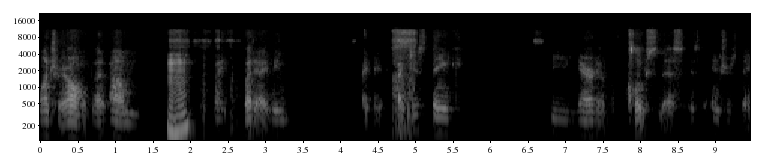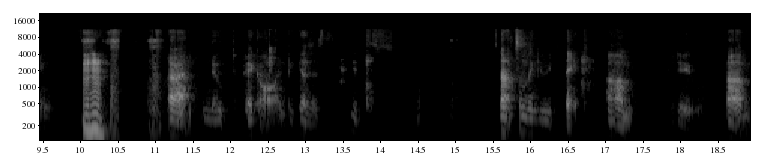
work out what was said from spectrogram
Montreal, but um, hmm but, but I mean, I, I just think the narrative of closeness is an interesting hmm uh, note to pick on because it's, it's not something you would think um, to do. Um,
